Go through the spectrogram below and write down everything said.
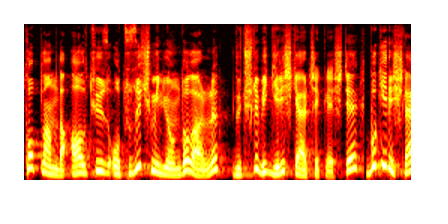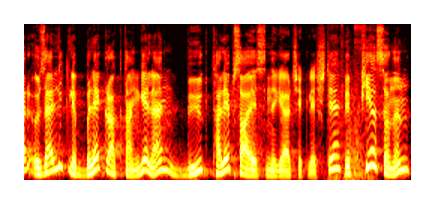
toplamda 633 milyon dolarlık güçlü bir giriş gerçekleşti. Bu girişler özellikle BlackRock'tan gelen büyük talep sayesinde gerçekleşti ve piyasanın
